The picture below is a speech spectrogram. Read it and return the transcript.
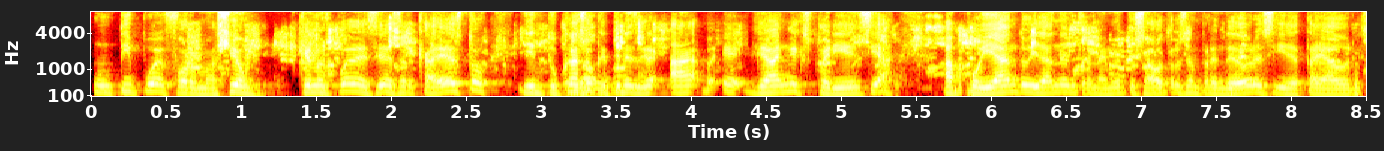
un tipo de formación. ¿Qué nos puede decir acerca de esto? Y en tu caso, que tienes ah, eh, gran experiencia apoyando y dando entrenamientos a otros emprendedores y detalladores.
